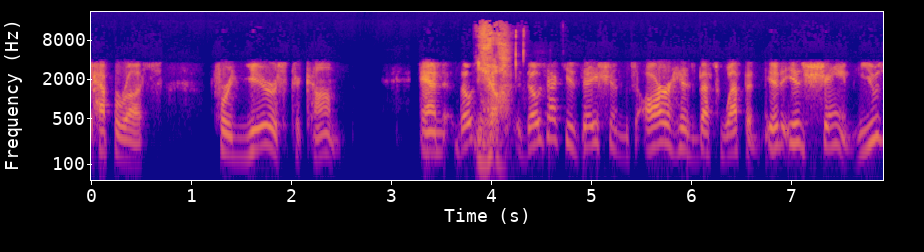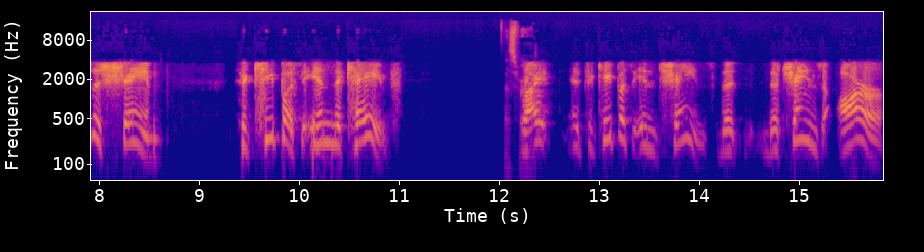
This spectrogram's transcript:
pepper us for years to come. And those Yeah. those accusations are his best weapon. It is shame. He uses shame to keep us in the cave, That's right? And To keep us in chains. The the chains are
